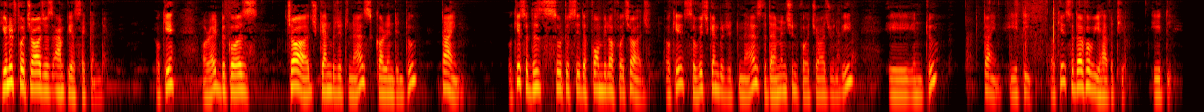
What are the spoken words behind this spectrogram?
unit for charge is ampere second okay? All right because charge can be written as current into time okay? So this is so to say the formula for charge okay? So which can be written as the dimension for charge will be a into time at okay? So therefore we have it here at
